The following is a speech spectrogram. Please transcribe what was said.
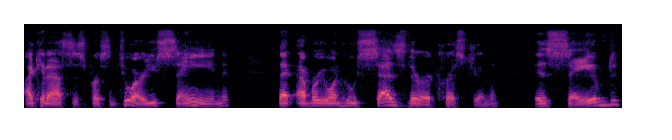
I could ask this person too, are you saying that everyone who says they're a Christian is saved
